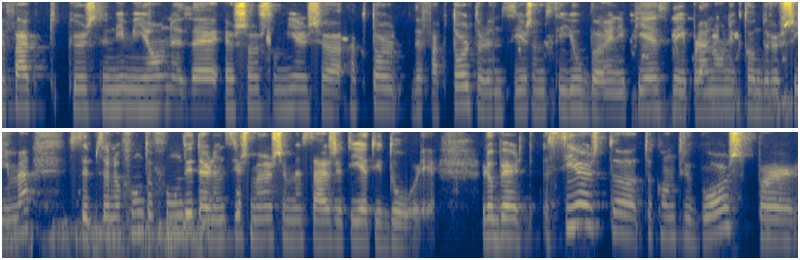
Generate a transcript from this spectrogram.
Në fakt, ky është synimi jonë edhe e shoh shumë mirë që aktorë dhe faktorë të rëndësishëm si ju bëheni pjesë dhe i pranoni këto ndryshime, sepse në fund të fundit e rëndësishme është që mesazhi të jetë i duhuri. Robert, si është të, të kontribuosh për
